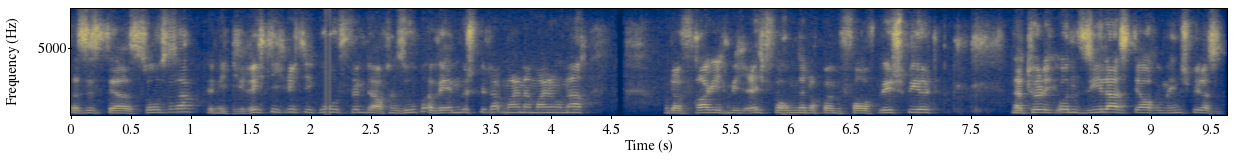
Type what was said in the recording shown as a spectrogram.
Das ist der Sosa, den ich richtig, richtig gut finde, der auch eine super WM gespielt hat, meiner Meinung nach. Und da frage ich mich echt, warum der noch beim VfB spielt. Natürlich und Silas, der auch im Hinspiel das,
